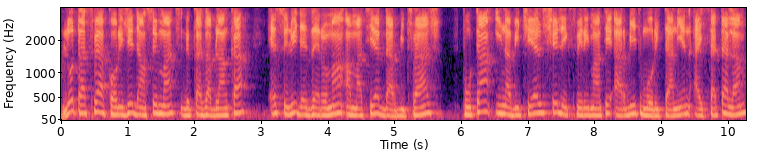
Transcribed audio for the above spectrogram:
L'autre aspect à corriger dans ce match de Casablanca est celui des errements en matière d'arbitrage, pourtant inhabituel chez l'expérimentée arbitre mauritanienne Aïssata Lam,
